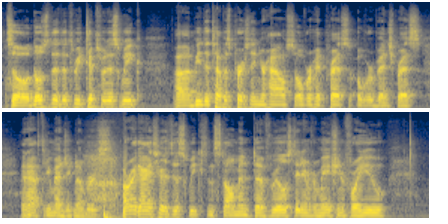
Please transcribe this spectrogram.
So those are the, three tips for this week. Uh, be the toughest person in your house, overhead press, over bench press, and have three magic numbers. Alright guys, here's this week's installment of real estate information for you.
